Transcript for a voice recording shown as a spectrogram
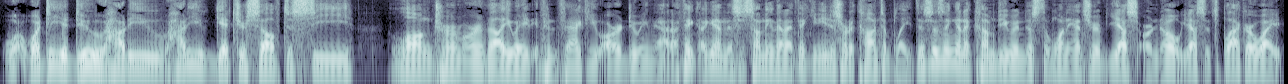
what what do you do? How do you how do you get yourself to see long term or evaluate if in fact you are doing that? I think again this is something that I think you need to sort of contemplate. This isn't going to come to you in just the one answer of yes or no. Yes, it's black or white.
